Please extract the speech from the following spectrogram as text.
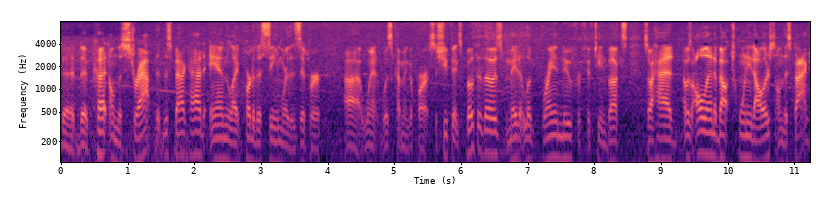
the, the cut on the strap that this bag had and like part of the seam where the zipper uh, went was coming apart. So she fixed both of those, made it look brand new for 15 bucks. So I had, I was all in about $20 on this bag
